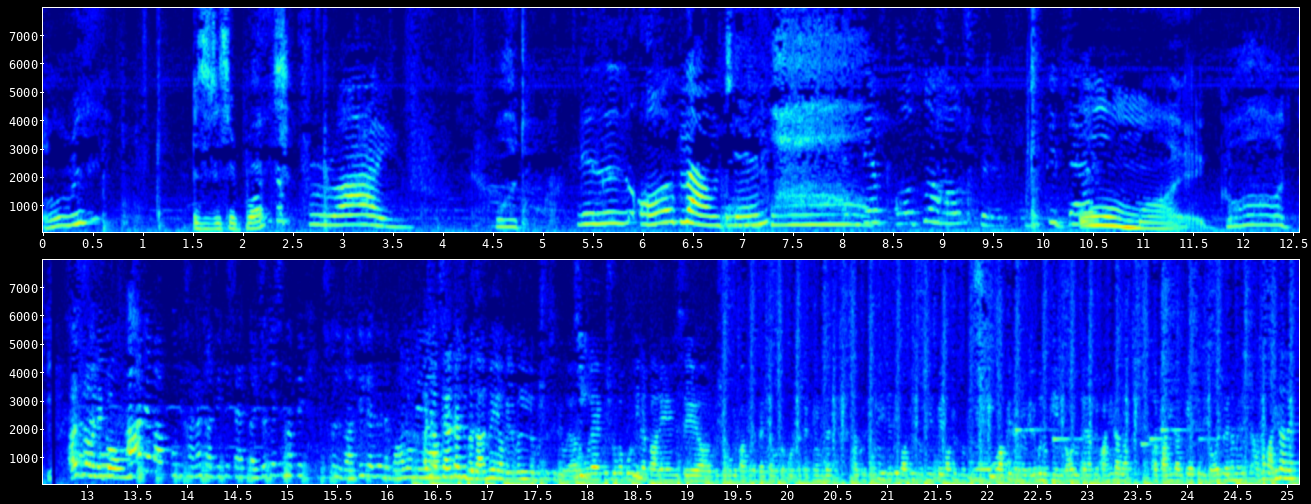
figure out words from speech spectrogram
Oh, really? Is it a surprise? Surprise. What? This is all mountain. Oh, wow. There's also houses. Look at that. Oh my god. आज हम आपको दिखाना चाहते हैं कि सैनिटाइजर कैसे बनाते हैं उसको लगाते कैसे में अच्छा सैनिटाइजर बाज़ार में अवेलेबल कुछ से हो रहा है कुछ लोग फ़ोटो लगा रहे हैं जैसे कुछ लोगों के पास पैसा होता है फ़ोटो के अंदर कुछ जैसे कॉफ़ी होती है कॉफ़ी होती है वो आपके अवेलेबल होती है और उसमें पानी डाला और पानी डाल के ऐसे डिटॉल जो है मैंने आधा पानी डाला। है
